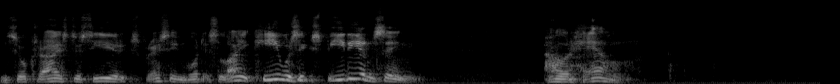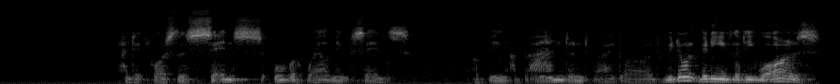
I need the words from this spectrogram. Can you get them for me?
And so Christ is here expressing what it's like. He was experiencing our hell. And it was this sense, overwhelming sense, of being abandoned by God. We don't believe that he was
